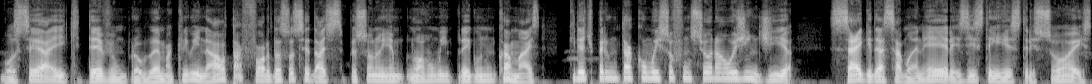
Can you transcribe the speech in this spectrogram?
você aí que teve um problema criminal está fora da sociedade, essa pessoa não, não arruma emprego nunca mais. Queria te perguntar como isso funciona hoje em dia. Segue dessa maneira? Existem restrições?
